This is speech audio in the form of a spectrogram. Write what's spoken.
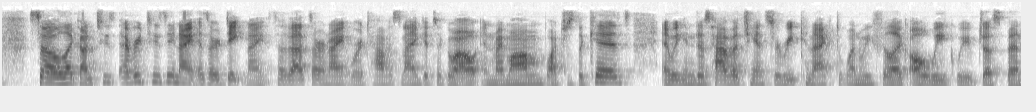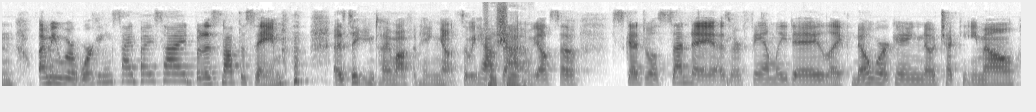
so, like on Tuesday, every Tuesday night is our date night. So, that's our night where Tavis and I get to go out and my mom watches the kids and we can just have a chance to reconnect when we feel like all week we've just been, I mean, we're working side by side, but it's not the same as taking time off and hanging out. So, we have For that. sure. And we also schedule Sunday as our family day, like no working, no checking email.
